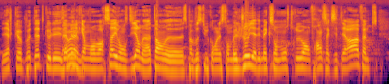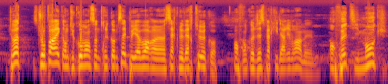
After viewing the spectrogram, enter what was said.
C'est-à-dire que peut-être que les Ah ouais. Américains vont voir ça, ils vont se dire, mais attends, euh, c'est pas possible qu'on laisse tomber le jeu. Il y a des mecs qui sont monstrueux en France, etc. Enfin, tu, tu vois, c'est toujours pareil quand tu commences un truc comme ça, il peut y avoir un cercle vertueux, quoi. Donc euh, j'espère qu'il arrivera, mais. En fait, il manque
